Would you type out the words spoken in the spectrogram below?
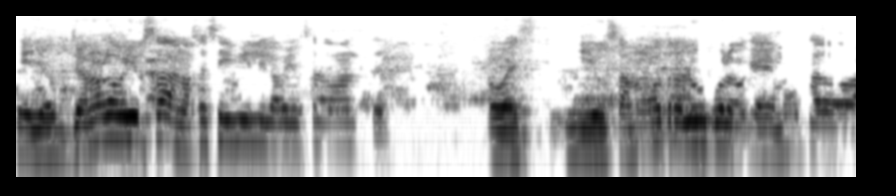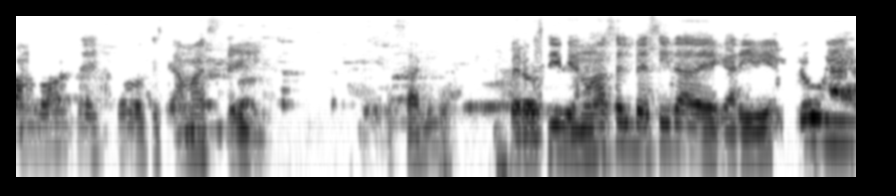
que yo, yo no lo había usado, no sé si Billy lo había usado antes, o es, y usamos otro lúpulo que hemos usado ambos antes, todo, que se llama Sterling. Exacto. Pero sí, viene una cervecita de Caribbean Brewing,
